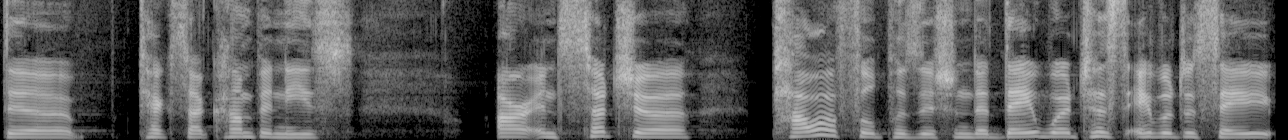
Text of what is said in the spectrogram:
the textile companies are in such a powerful position that they were just able to say,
